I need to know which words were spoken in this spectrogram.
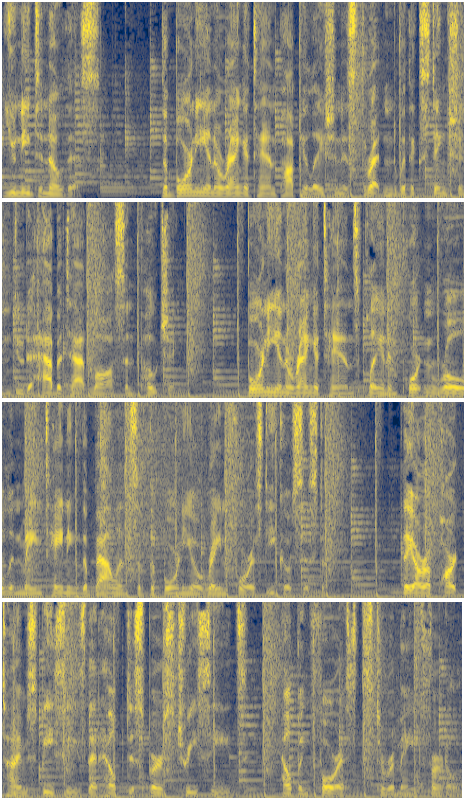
You need to know this. The Bornean orangutan population is threatened with extinction due to habitat loss and poaching. Bornean orangutans play an important role in maintaining the balance of the Borneo rainforest ecosystem. They are a part-time species that help disperse tree seeds, helping forests to remain fertile.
